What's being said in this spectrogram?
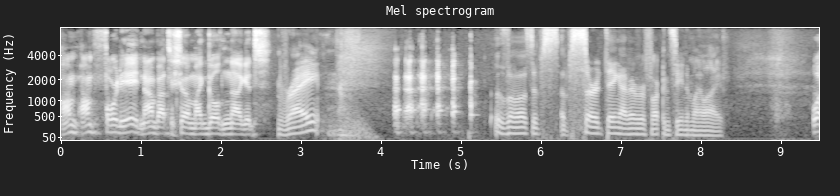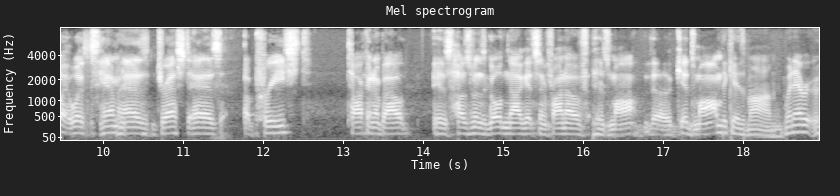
I'm I'm 48 and I'm about to show my golden nuggets. Right? It was the most abs- absurd thing I've ever fucking seen in my life. What was him as dressed as a priest talking about his husband's golden nuggets in front of his mom, the kid's mom? The kid's mom. Whenever,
